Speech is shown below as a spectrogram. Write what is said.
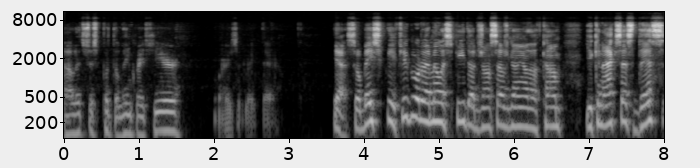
uh, let's just put the link right here. Where is it? Right there yeah so basically if you go to mlsp.jeansergegagnon.com you can access this.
